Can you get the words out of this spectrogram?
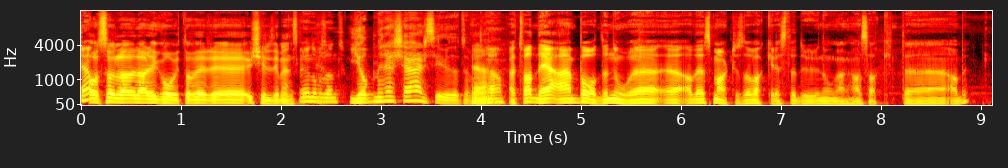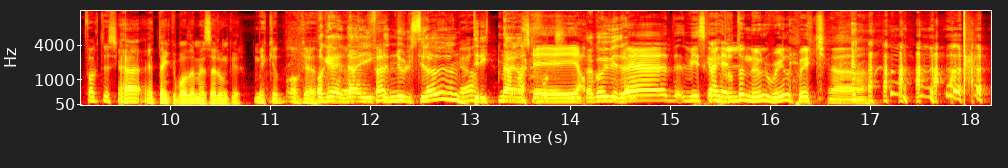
Ja. og så lar lar de gå utover uh, uskyldige mennesker. 100 Jobb med deg sjæl, sier du det til meg. Ja. Ja. Vet du hva, Det er både noe eh, av det smarteste og vakreste du noen gang har sagt, uh, Abu. faktisk. Ja, jeg tenker på det mens jeg runker. Mikkel, ok, Ok, Der gikk det nullstilla, du. Den Ja. dritten der ganske fort. Ja. Da går vi videre. Eh, vi skal 100 heller til null real quick.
